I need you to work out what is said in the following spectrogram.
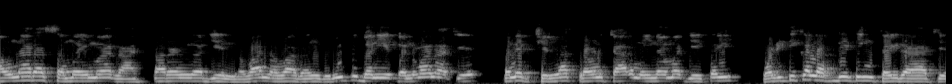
આવનારા સમયમાં રાજકારણના જે નવા નવા રંગરૂપ બની બનવાના છે અને છેલ્લા ત્રણ ચાર મહિનામાં જે કંઈ પોલિટિકલ અપડેટિંગ થઈ રહ્યા છે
